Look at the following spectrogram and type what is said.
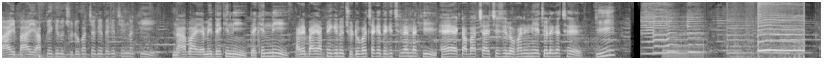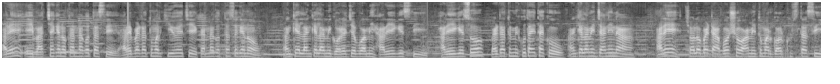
ভাই ভাই, আপনি কেন ছোট বাচ্চাকে দেখেছেন নাকি? না ভাই, আমি দেখিনি, দেখেননি। আরে ভাই, আপনি কেন ছোট বাচ্চাকে দেখেছিলেন নাকি? হ্যাঁ একটা বাচ্চা এসেছিল, ওখানে নিয়ে চলে গেছে। কি? আরে, এই বাচ্চা কেন কান্না করতেছে? আরে বেটা, তোমার কি হয়েছে? কান্না করতেছে কেন? আঙ্কেল আঙ্কেল, আমি ঘরে যাব, আমি হারিয়ে গেছি। হারিয়ে গেছো? বেটা, তুমি কোথায় থাকো? আঙ্কেল, আমি জানি না। আরে, চলো বেটা, বসো, আমি তোমার ঘর খুঁজতাছি।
